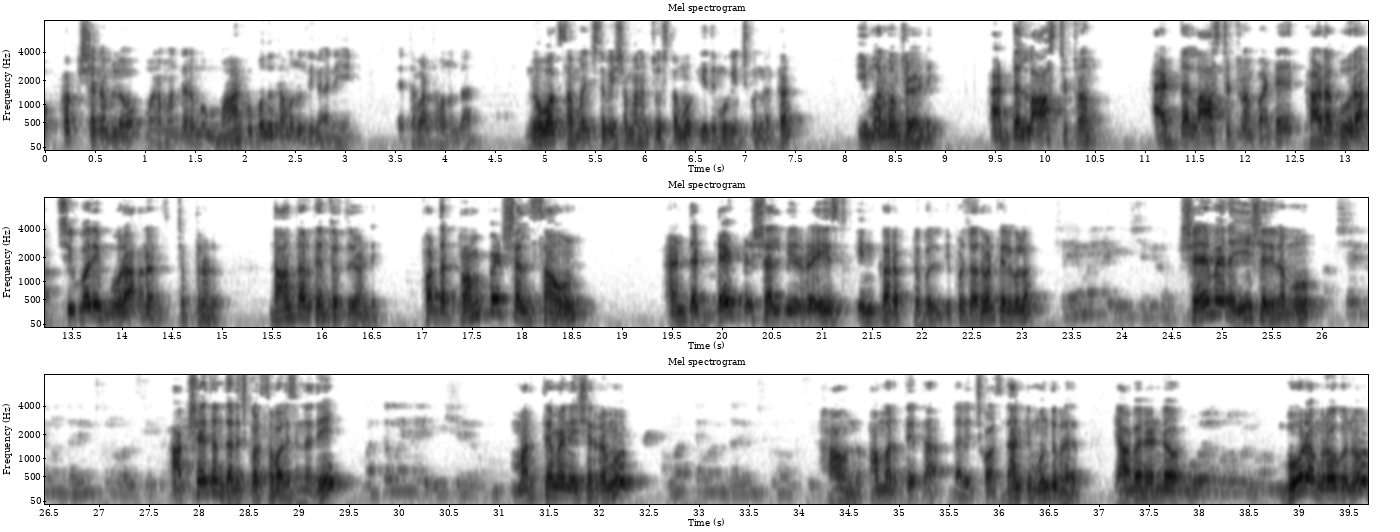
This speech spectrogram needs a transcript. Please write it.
ఒక్క క్షణంలో మనమందరము మార్పు పొందుతామనుంది కానీ ఎత్తబడతామనుందా? నోవాకు సంబంధించిన విషయం మనం చూస్తాము. ఇది ముగించుకున్నాక ఈ మర్మం చూడండి. At the last trump at the last trump అంటే కడబూర చివరి బూర అని చెప్తున్నాడు. దాని తర్వాత ఏం చెప్తుంది చూడండి. For the trumpet shall sound and the dead shall be raised incorruptible ఇప్పుడు చదవండి తెలుగులో. క్షయమైన ఈ శరీరము అక్షయతను ధరించుకోవలసి అక్షయతను ధరించుకోవాల్సినది మర్త్యమైన ఈ శరీరము అవును అమర్త్యత ధరించుకోవాల్సి దానికి ముందు బ్రదర్ యాభై రెండో బూరం రోగును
